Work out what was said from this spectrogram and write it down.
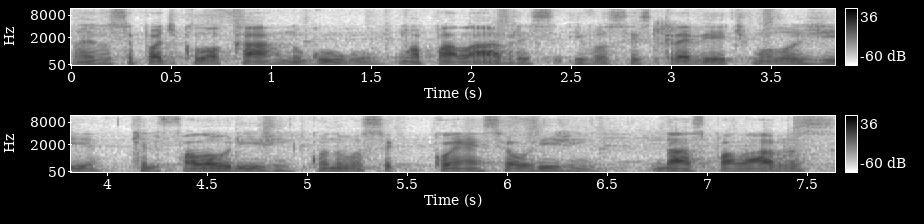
Mas você pode colocar no Google uma palavra e você escreve etimologia, que ele fala a origem. Quando você conhece a origem das palavras,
